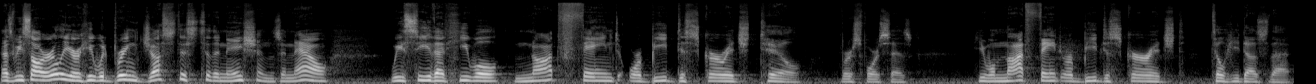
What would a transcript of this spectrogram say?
As we saw earlier, he would bring justice to the nations, and now we see that he will not faint or be discouraged till, verse 4 says, he will not faint or be discouraged till he does that.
